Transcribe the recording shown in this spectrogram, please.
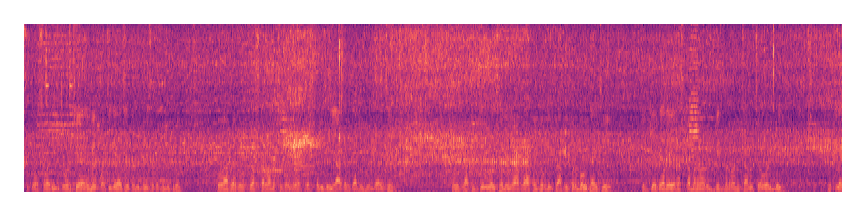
શું કહેવાય સોરી રોડ છે હાઈવે પહોંચી ગયા છીએ. તમે જોઈ શકો છો મિત્રો. તો આપણે રોડ ક્રોસ કરવાનો છે તો રોડ ક્રોસ કરી દઈએ. આગળ ગાડીની જાય છે. થોડું ટ્રાફિક જેવું હોય છે ને અહીંયા આપણે આખોલ ચોકડી ટ્રાફિક પણ બહુ થાય છે. કેમ કે અત્યારે રસ્તા બનવાનું, બ્રિજ બનવાનું ચાલુ છે ઓવરબ્રિજ એટલે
